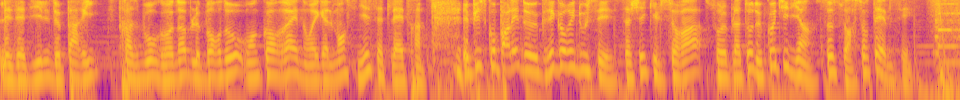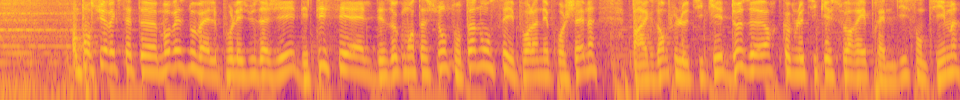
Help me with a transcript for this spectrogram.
Les édiles de Paris, Strasbourg, Grenoble, Bordeaux ou encore Rennes ont également signé cette lettre. Et puisqu'on parlait de Grégory Sachez qu'il sera sur le plateau de Quotidien ce soir sur TMC. On poursuit avec cette euh, mauvaise nouvelle pour les usagers. Des TCL, des augmentations sont annoncées pour l'année prochaine. Par exemple, le ticket 2 heures comme le ticket soirée prennent 10 centimes.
